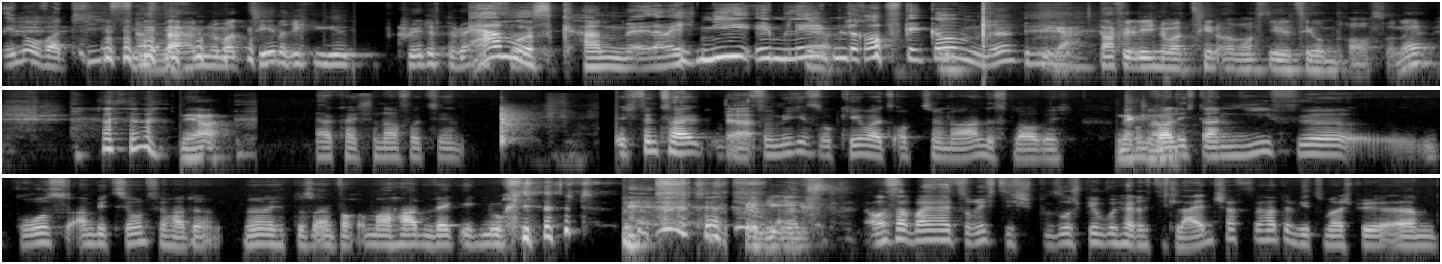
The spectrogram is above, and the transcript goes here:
innovativ da haben wir mal zehn richtige Creative Directors. Thermoskannen, ey, da wäre ich nie im Leben drauf gekommen, ne? Digga, dafür lege ich nochmal 10 Euro aufs DLC oben drauf, so, ne? Ja, Ja, kann ich schon nachvollziehen. Ich finde es halt, Ja. für mich ist okay, weil es optional ist, glaube ich. na Und weil ich da nie für äh, große Ambition für hatte. Ne? Ich habe das einfach immer hart weg ignoriert. BGX. Außer bei halt so richtig, so Spielen, wo ich halt richtig Leidenschaft für hatte, wie zum Beispiel ähm,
